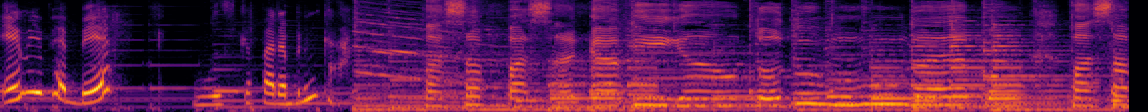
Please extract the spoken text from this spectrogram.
MPB Música para Brincar. Passa, passa, gavião, todo mundo é bom. Passa,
